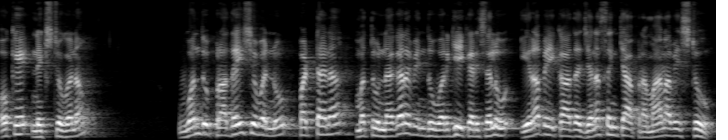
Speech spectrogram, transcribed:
ಓಕೆ, ನೆಕ್ಸ್ಟ್ ಹೋಗೋಣ. ಒಂದು ಪ್ರದೇಶವನ್ನು ಪಟ್ಟಣ ಮತ್ತು ನಗರವೆಂದು ವರ್ಗೀಕರಿಸಲು ಇರಬೇಕಾದ ಜನಸಂಖ್ಯಾ ಪ್ರಮಾಣವೆಷ್ಟು?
